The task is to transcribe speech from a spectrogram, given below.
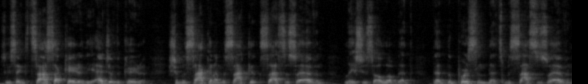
So he's saying, Tzasa Kera, the edge of the Kera, Shemasakan and Sasis Evan, Leishis Olav, that that the person that's Mesasis Evan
